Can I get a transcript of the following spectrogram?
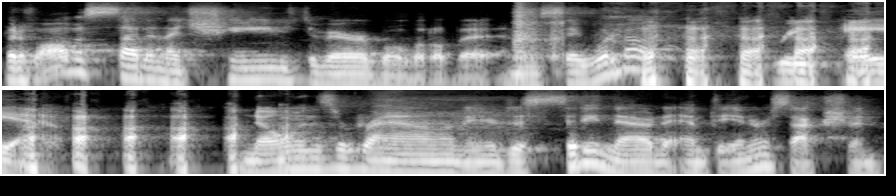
But if all of a sudden I change the variable a little bit and I say, what about 3 a.m.? no one's around and you're just sitting there at an empty intersection,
